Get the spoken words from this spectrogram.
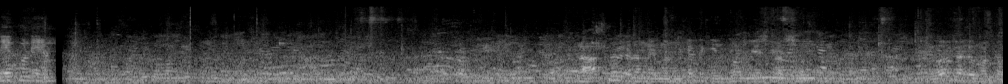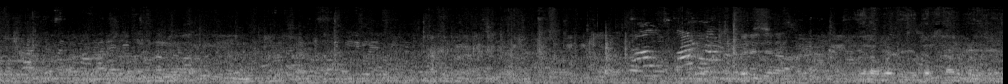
లేకుండా రాస్తున్నారు కదా మేము ఇంకా మీకు ఇన్ఫార్మ్ చేసినాము. ఎవరు వెళ్ళమంటారు ఇలా ఒకటి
